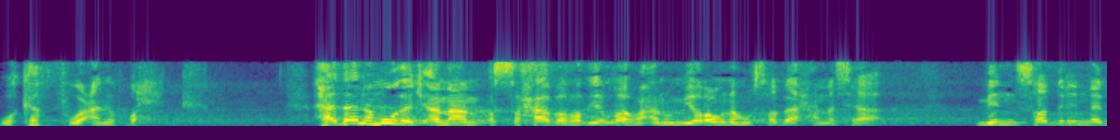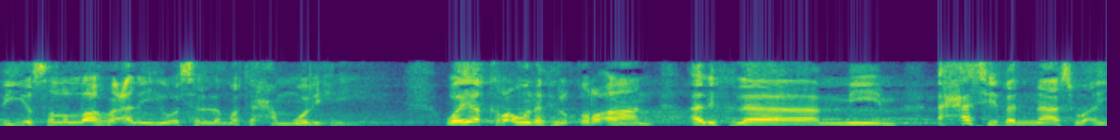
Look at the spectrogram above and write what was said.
وكفوا عن الضحك. هذا نموذج أمام الصحابة رضي الله عنهم يرونه صباح مساء. من صبر النبي صلى الله عليه وسلم وتحمله. ويقرؤون في القرآن ألف لام ميم. أحسب الناس أن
